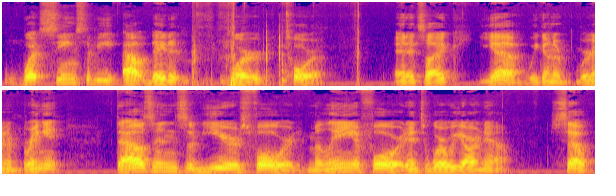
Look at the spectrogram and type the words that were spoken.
what seems to be outdated word, Torah. And it's like, yeah, we're gonna we're gonna bring it thousands of years forward, millennia forward into where we are now. So,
